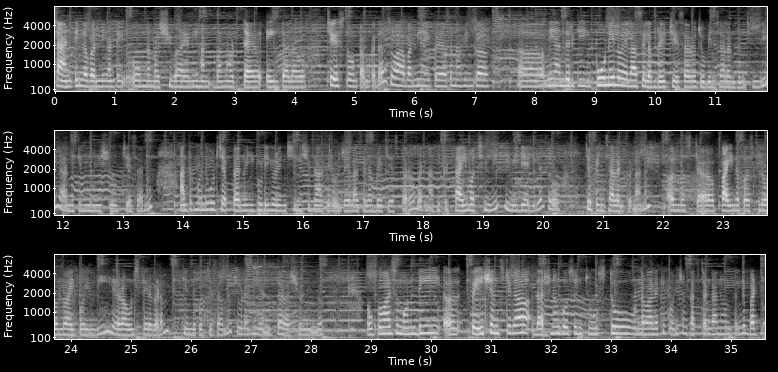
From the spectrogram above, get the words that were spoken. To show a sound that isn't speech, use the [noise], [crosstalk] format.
చాంటింగ్ um, అవన్నీ అంటే ఓం నమ శివాయ అని హన్ వన్ నాట్ ఎయిట్ అలా చేస్తూ ఉంటాం కదా. సో అవన్నీ అయిపోయాక నాకు ఇంకా మీ అందరికీ పూణేలో ఎలా సెలబ్రేట్ చేశారో చూపించాలనిపించింది. అందుకే నేను ఈ షూట్ చేశాను. అంతకుముందు కూడా చెప్పాను ఈ గుడి గురించి శివరాత్రి రోజు ఎలా సెలబ్రేట్ చేస్తారో బట్ నాకు ఇక్కడ టైం వచ్చింది ఇమీడియట్గా సో చూపించాలనుకున్నాను. ఆల్మోస్ట్ uh, పైన ఫస్ట్ ఫ్లోర్లో అయిపోయింది రౌండ్స్ తిరగడం. కిందకు వచ్చేసాము. చూడండి ఎంత రష్ ఉండిందో. ఉపవాసం ఉండి uh, పేషెన్స్డ్గా దర్శనం కోసం చూస్తూ ఉన్న వాళ్ళకి కొంచెం కష్టంగానే ఉంటుంది. బట్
